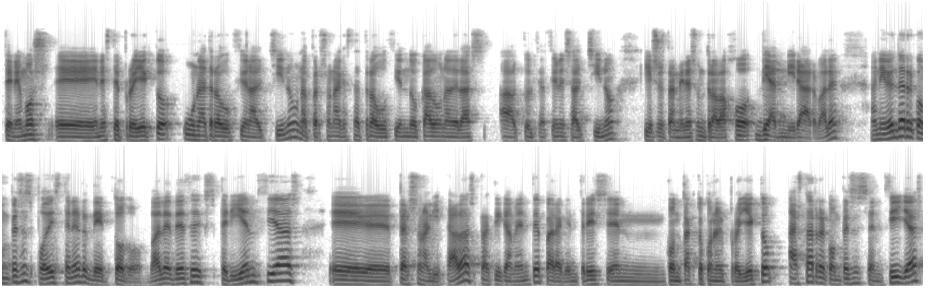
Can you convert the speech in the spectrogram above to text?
Tenemos eh, en este proyecto una traducción al chino, una persona que está traduciendo cada una de las actualizaciones al chino y eso también es un trabajo de admirar, ¿vale? A nivel de recompensas podéis tener de todo, ¿vale? Desde experiencias eh, personalizadas prácticamente para que entréis en contacto con el proyecto hasta recompensas sencillas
